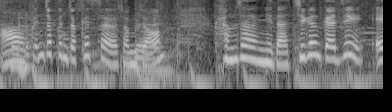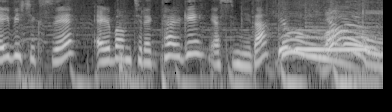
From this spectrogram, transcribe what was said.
아, 끈적끈적했어요, 점점. 네. 감사합니다. 지금까지 AB6IX의 앨범 트랙 털기였습니다. 와우.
